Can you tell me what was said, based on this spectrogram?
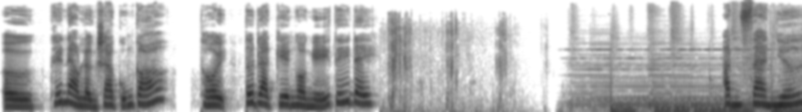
Ừ, thế nào lần sau cũng có. Thôi, tớ ra kia ngồi nghỉ tí đây. Anh xa nhớ,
